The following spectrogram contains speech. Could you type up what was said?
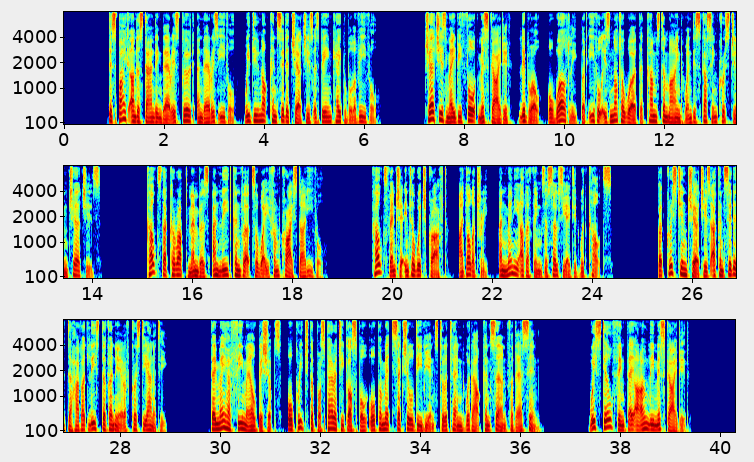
Despite understanding there is good and there is evil, we do not consider churches as being capable of evil. Churches may be thought misguided, liberal, or worldly, but evil is not a word that comes to mind when discussing Christian churches. Cults that corrupt members and lead converts away from Christ are evil. Cults venture into witchcraft, idolatry, and many other things associated with cults. But Christian churches are considered to have at least the veneer of Christianity. They may have female bishops, or preach the prosperity gospel, or permit sexual deviants to attend without concern for their sin. We still think they are only misguided.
